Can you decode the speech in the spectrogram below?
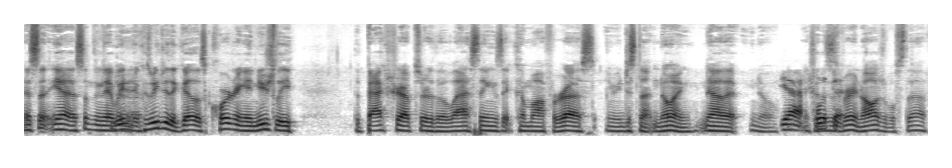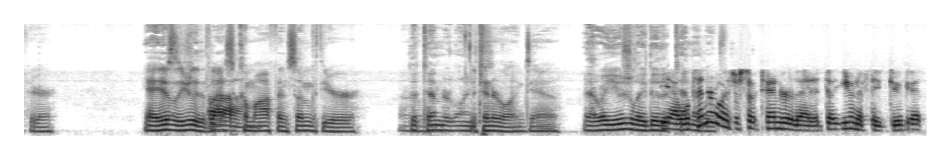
That's not, yeah, that's something that we Yeah. because we do the gutless quartering and usually the back straps are the last things that come off for us. I mean, just not knowing now that you know. Yeah, actually, this is very knowledgeable stuff here. Yeah, it is usually the last to come Um, off, and some with your the tenderloins. the tenderloins. Yeah. Yeah, we usually do the yeah, well, tenderloins. tenderloins are so tender that it, even if they do get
